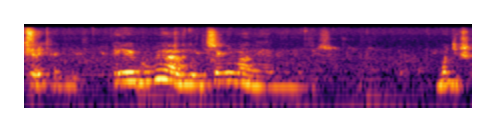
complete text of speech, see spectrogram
cyerekeranye n'iki erega ubihaye umugisha n'imana yabiha umugisha umugisha?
